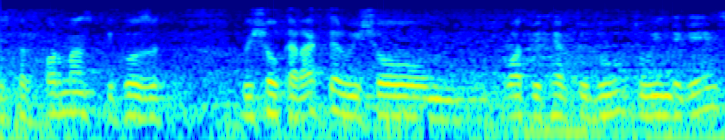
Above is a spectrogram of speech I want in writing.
his performance because we show character, we show um, what we have to do to win the games.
